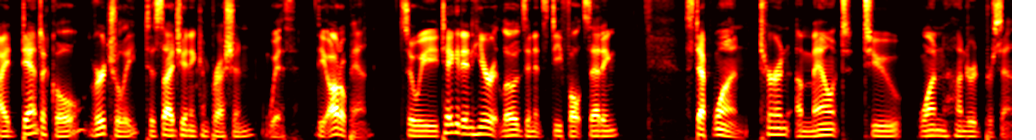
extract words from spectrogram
identical virtually to sidechaining compression with the autopan. So we take it in here, it loads in its default setting. Step one, turn amount to 100%.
